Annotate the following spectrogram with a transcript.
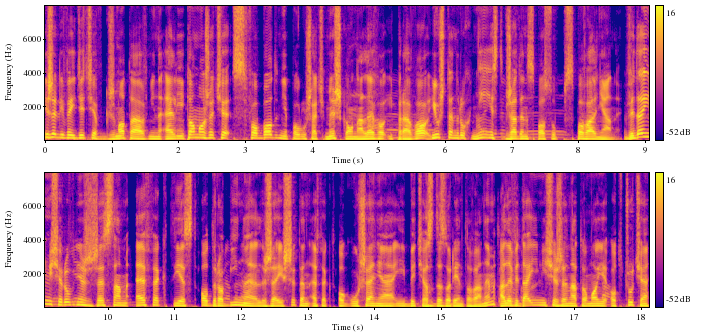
jeżeli wejdziecie w grzmota w minę Eli, to możecie swobodnie poruszać myszką na lewo i prawo, już ten ruch nie jest w żaden sposób spowalniany. Wydaje mi się również, że sam efekt jest odrobinę lżejszy, ten efekt ogłuszenia i bycia zdezorientowanym, ale wydaje mi się, że na to moje odczucie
